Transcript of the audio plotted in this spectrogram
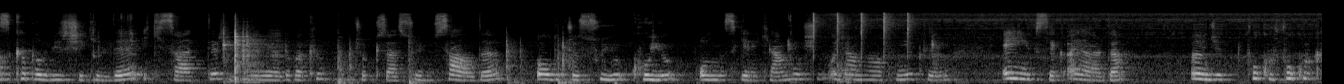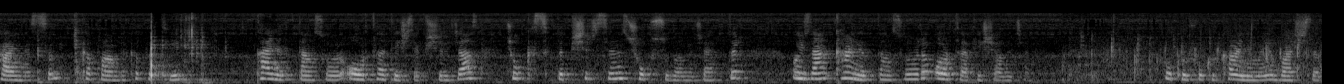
Ağzı kapalı bir şekilde 2 saattir dinleniyordu. Bakın çok güzel suyunu saldı. Oldukça suyu koyu olması gereken bu. Şimdi ocağın altını yakıyorum. En yüksek ayarda önce fokur fokur kaynasın. Kapağını da kapatayım. Kaynadıktan sonra orta ateşte pişireceğiz. Çok kısık da pişirirseniz çok sulanacaktır. O yüzden kaynadıktan sonra orta ateşe alacağım fokur fokur kaynamaya başladı.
